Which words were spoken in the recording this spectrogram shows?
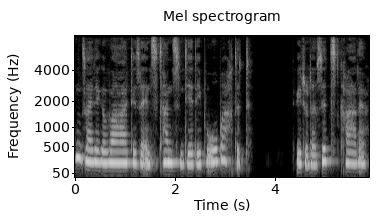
Und sei dir gewahrt, diese Instanz in dir, die beobachtet, wie du da sitzt gerade,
